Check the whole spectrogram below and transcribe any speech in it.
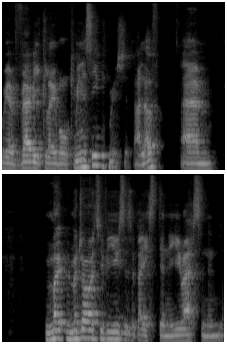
we are a very global community, which I love. Um, the majority of users are based in the US and in,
